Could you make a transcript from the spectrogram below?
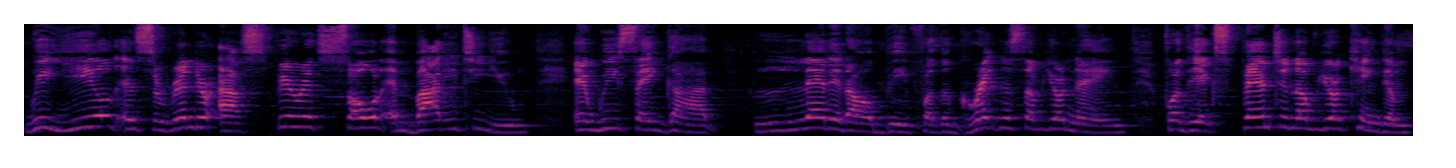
We yield and surrender our spirit, soul, and body to you. And we say, God, let it all be for the greatness of your name, for the expansion of your kingdom,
